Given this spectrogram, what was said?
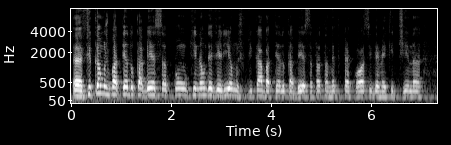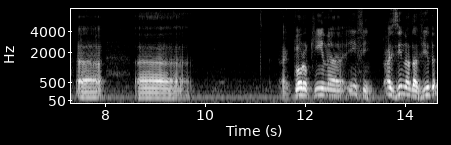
É, ficamos batendo cabeça com o que não deveríamos ficar batendo cabeça, tratamento precoce, ivermectina, ah, ah, cloroquina, enfim, a zina da vida,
